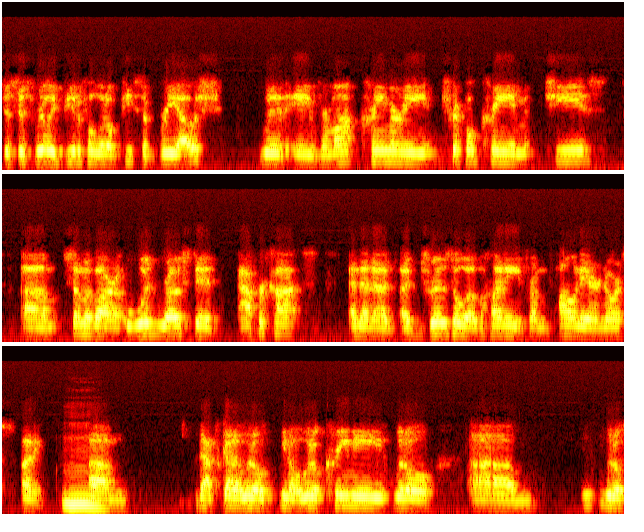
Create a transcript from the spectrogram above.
just this really beautiful little piece of brioche with a Vermont Creamery triple cream cheese, um, some of our wood roasted apricots, and then a, a, drizzle of honey from Pollinator Norse honey. Mm. Um, that's got a little, you know, a little creamy, little, um, little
